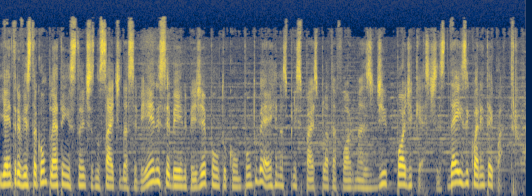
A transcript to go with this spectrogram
E a entrevista completa em instantes no site da CBN, cbnpg.com.br, nas principais plataformas de podcasts. 10h44.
